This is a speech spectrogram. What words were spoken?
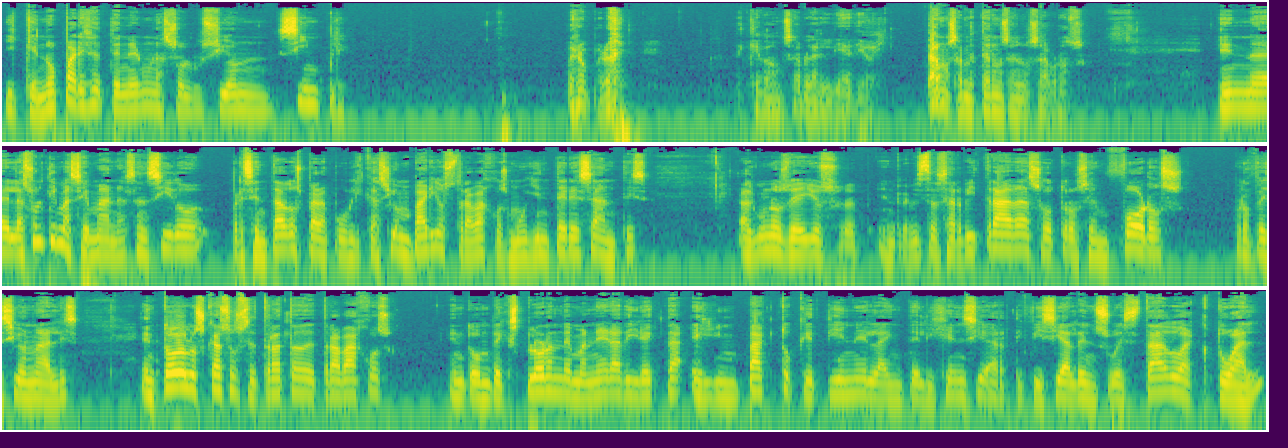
y que no parece tener una solución simple. Bueno, pero ¿de qué vamos a hablar el día de hoy? Vamos a meternos en lo sabroso. En eh, las últimas semanas han sido presentados para publicación varios trabajos muy interesantes, algunos de ellos eh, en revistas arbitradas, otros en foros profesionales. En todos los casos se trata de trabajos en donde exploran de manera directa el impacto que tiene la inteligencia artificial en su estado actual,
